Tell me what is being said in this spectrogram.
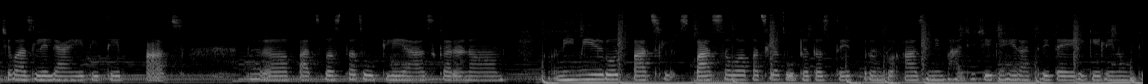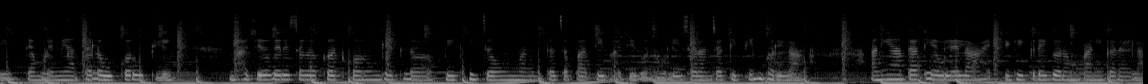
आणि वाजलेले आहे तिथे पाच. तर पाच वाजताच उठली आज कारण नेहमी रोज पाच पाच सव्वा पाचलाच उठत असते. परंतु आज मी भाजीची काही रात्री तयारी केली नव्हती. त्यामुळे मी आता लवकर उठली. भाजी वगैरे सगळं कट करून घेतलं. पीठ भिजवून म्हणतं चपाती भाजी बनवली. सरांचा टिफिन भरला. आणि आता ठेवलेला आहे एकीकडे गरम पाणी करायला.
